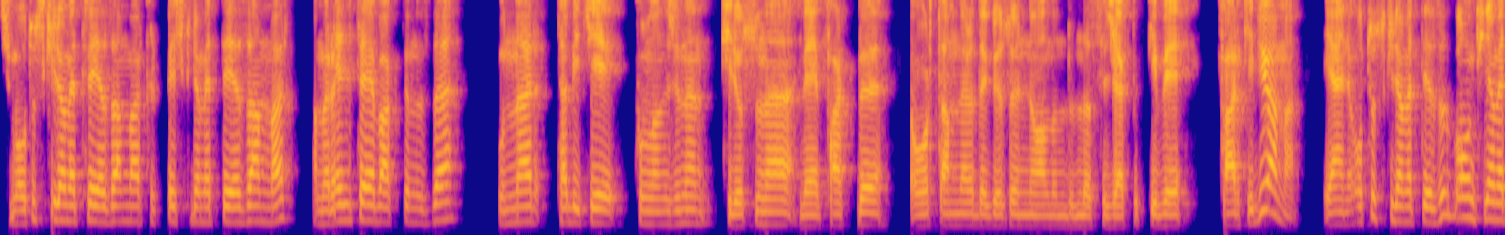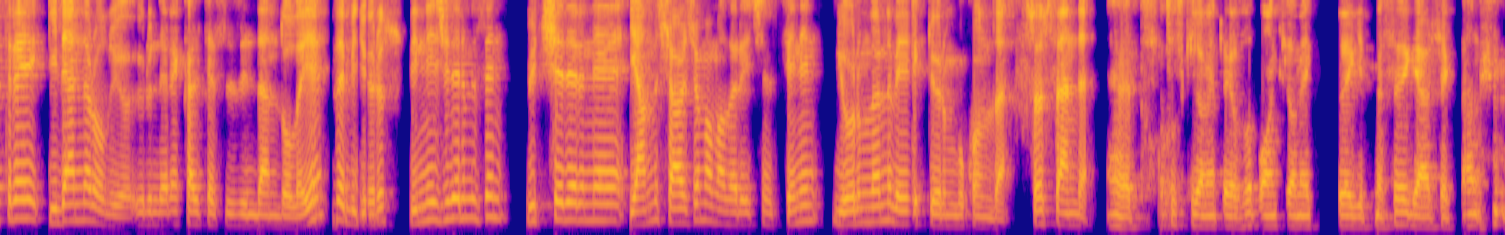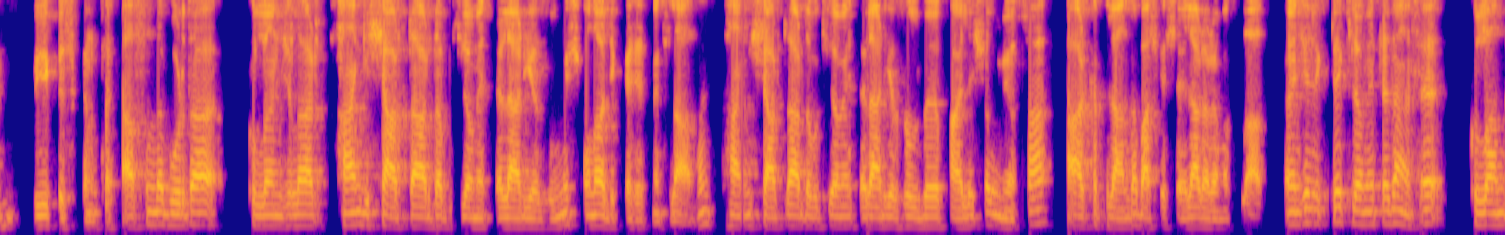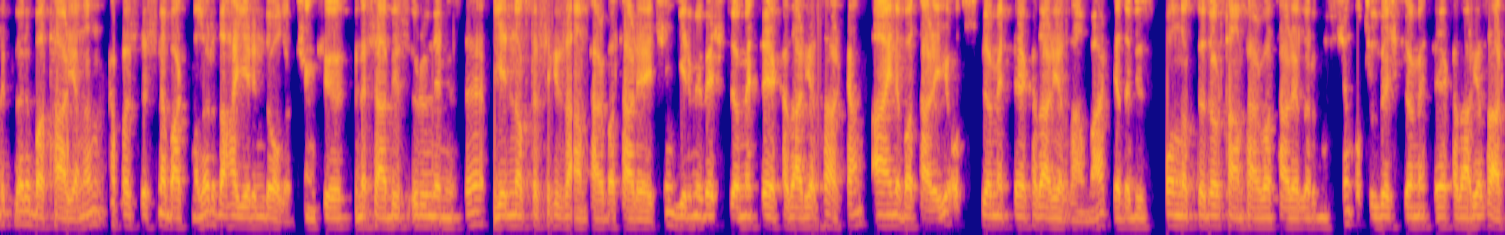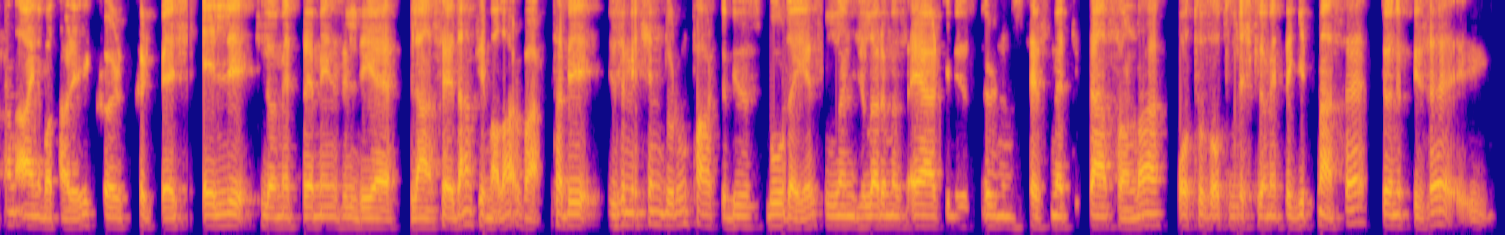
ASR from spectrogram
Şimdi 30 kilometre yazan var, 45 kilometre yazan var ama realiteye baktığımızda bunlar tabii ki kullanıcının kilosuna ve farklı ortamlara da göz önüne alındığında sıcaklık gibi fark ediyor ama yani 30 kilometre yazılıp 10 kilometre gidenler oluyor ürünlerin kalitesizliğinden dolayı da biliyoruz. Dinleyicilerimizin bütçelerini yanlış harcamamaları için senin yorumlarını bekliyorum bu konuda. Söz sende. Evet 30 kilometre yazılıp 10 kilometre gitmesi gerçekten büyük bir sıkıntı. Aslında burada kullanıcılar hangi şartlarda bu kilometreler yazılmış ona dikkat etmesi lazım. Hangi şartlarda bu kilometreler yazıldığı paylaşılmıyorsa arka planda başka şeyler araması lazım. Öncelikle kilometredense kullandıkları bataryanın kapasitesine bakmaları daha yerinde olur. Çünkü mesela biz ürünlerimizde 7.8 amper batarya için 25 kilometreye kadar yazarken aynı bataryayı 30 kilometreye kadar yazan var. Ya da biz 10.4 amper bataryalarımız için 35 kilometreye kadar yazarken aynı bataryayı 40, 45, 50 kilometre menzil diye lanse eden firmalar var. Tabii bizim için durum farklı. Biz buradayız. Kullanıcılarımız eğer ki biz ürünümüzü teslim ettikten sonra 30-35 kilometre gitmezse dönüp bize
